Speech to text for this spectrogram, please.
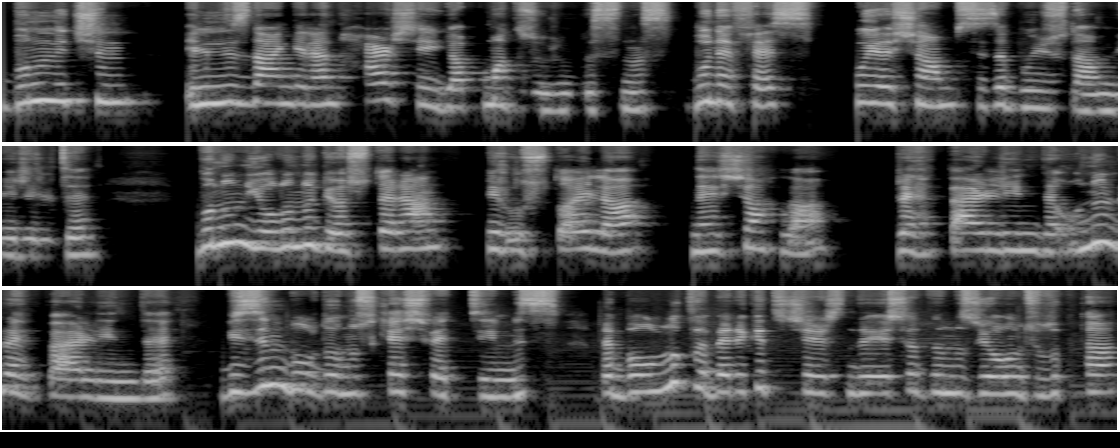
Bunun için elinizden gelen her şeyi yapmak zorundasınız. Bu nefes, bu yaşam size bu yüzden verildi. Bunun yolunu gösteren bir ustayla, Nevşah'la rehberliğinde, onun rehberliğinde bizim bulduğumuz, keşfettiğimiz ve bolluk ve bereket içerisinde yaşadığımız yolculukta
